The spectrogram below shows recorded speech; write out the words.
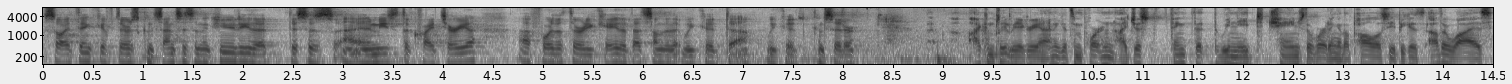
So I think if there's consensus in the community that this is, uh, and it meets the criteria, uh, for the 30K, that that's something that we could, uh, we could consider. I completely agree, and I think it's important. I just think that we need to change the wording of the policy because otherwise,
